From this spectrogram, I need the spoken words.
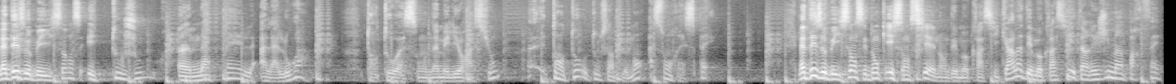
La désobéissance est toujours un appel à la loi, tantôt à son amélioration, tantôt tout simplement à son respect. La désobéissance est donc essentielle en démocratie, car la démocratie est un régime imparfait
